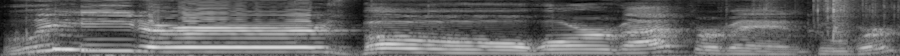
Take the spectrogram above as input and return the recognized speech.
Leaders Bo Horvat for Vancouver.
